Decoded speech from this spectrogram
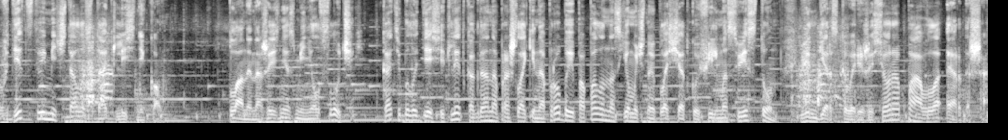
в детстве мечтала стать лесником. Планы на жизнь изменил случай. Кате было 10 лет, когда она прошла кинопробы и попала на съемочную площадку фильма «Свистун» венгерского режиссера Павла Эрдыша.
